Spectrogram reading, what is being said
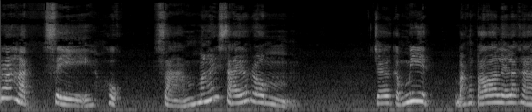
รหัสสี่หกสามไม้สายรมเจอกับมีดบังตอเลยล่ะค่ะ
